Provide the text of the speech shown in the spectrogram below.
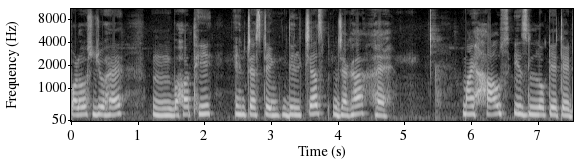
पड़ोस जो है बहुत ही इंटरेस्टिंग दिलचस्प जगह है। My house is located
